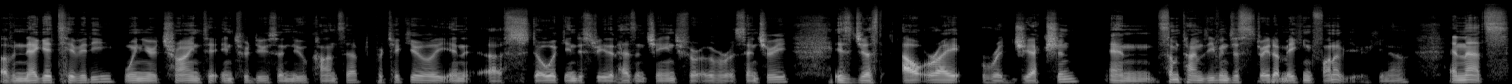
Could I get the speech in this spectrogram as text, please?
of negativity when you're trying to introduce a new concept, particularly in a stoic industry that hasn't changed for over a century, is just outright rejection and sometimes even just straight up making fun of you, you know? And that's,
